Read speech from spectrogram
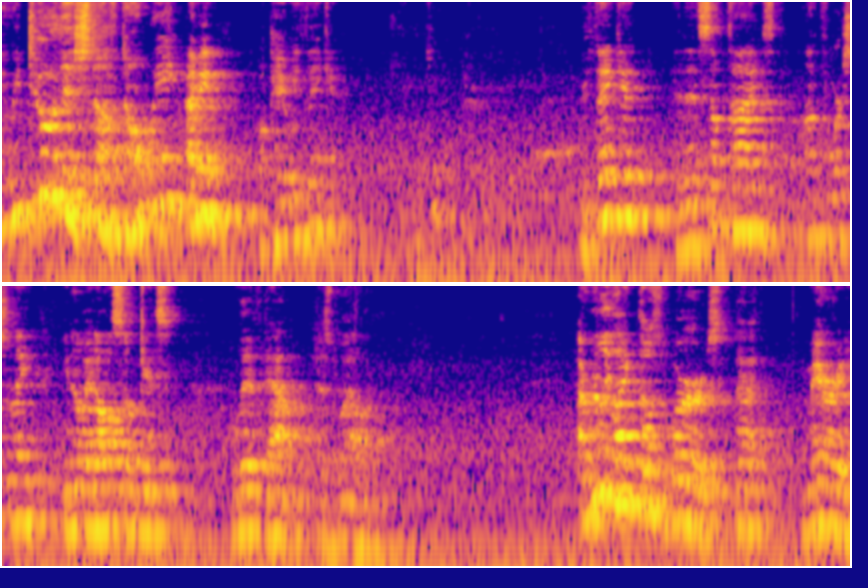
Mean, we do this stuff, don't we? I mean, okay, we think it. We think it, and then sometimes, unfortunately, you know, it also gets lived out as well. I really like those words that Mary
